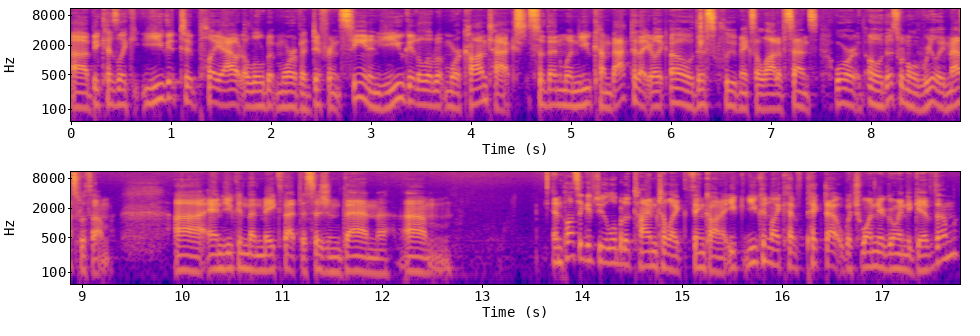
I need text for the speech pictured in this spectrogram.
Uh, because like you get to play out a little bit more of a different scene and you get a little bit more context. So then when you come back to that, you're like, oh, this clue makes a lot of sense, or oh, this one will really mess with them, uh, and you can then make that decision then. Um, and plus, it gives you a little bit of time to like think on it. You you can like have picked out which one you're going to give them,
